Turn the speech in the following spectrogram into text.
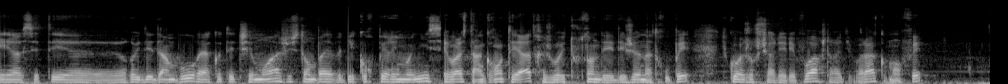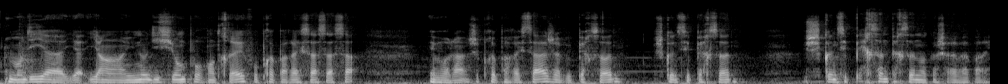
Et euh, c'était euh, rue d'Édimbourg et à côté de chez moi, juste en bas, il y avait les cours Périmonis. Et voilà, c'était un grand théâtre et je voyais tout le temps des, des jeunes attroupés. Du coup, un jour, je suis allé les voir, je leur ai dit voilà, comment on fait? Ils m'ont dit il y a, il y a- il y a un- une audition pour rentrer, il faut préparer ça, ça, ça. Et voilà, j'ai préparé ça, j'avais personne, je connaissais personne. Je connaissais personne, personne quand je suis arrivé à Paris.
